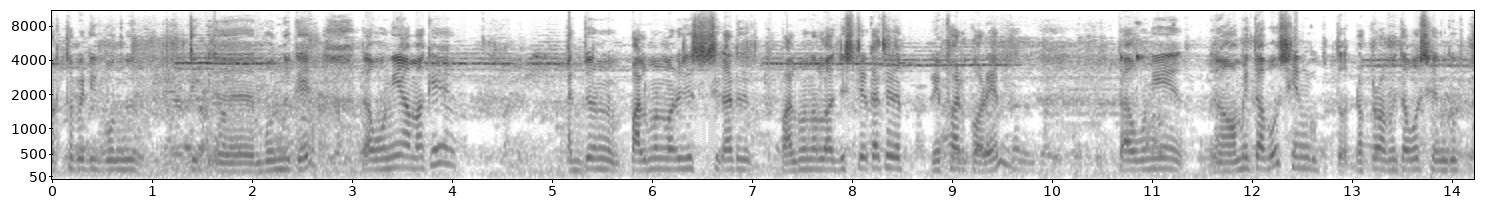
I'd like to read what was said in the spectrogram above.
অর্থোপেডিক বন্ধু বন্ধুকে। তা উনি আমাকে একজন পালমোনোলজিস্ট পালমোনোলজিস্টের কাছে রেফার করেন। তা উনি, অমিতাভ সেনগুপ্ত ডক্টর অমিতাভ সেনগুপ্ত,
